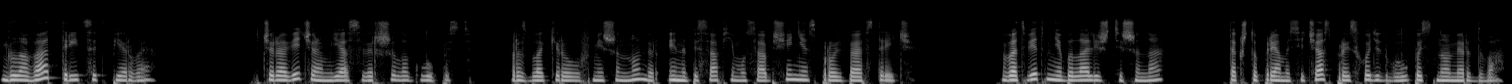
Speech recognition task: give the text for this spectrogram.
Глава 31. Вчера вечером я совершила глупость, разблокировав Мишин номер и написав ему сообщение с просьбой о встрече. В ответ мне была лишь тишина, так что прямо сейчас происходит глупость номер два.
